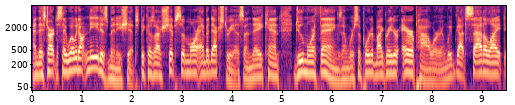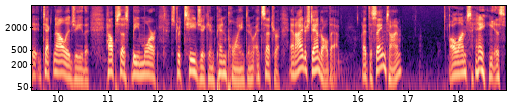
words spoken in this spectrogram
And they start to say, "Well, we don't need as many ships because our ships are more ambidextrous and they can do more things, and we're supported by greater air power, and we've got satellite eh, technology that helps us be more strategic and pinpoint and etc. And I understand all that. At the same time, all I'm saying is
